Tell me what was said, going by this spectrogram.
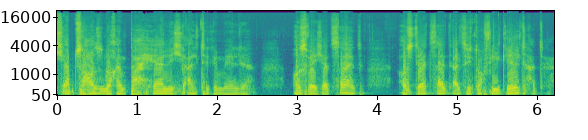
Ich habe zu Hause noch ein paar herrliche alte Gemälde. Aus welcher Zeit? Aus der Zeit, als ich noch viel Geld hatte.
